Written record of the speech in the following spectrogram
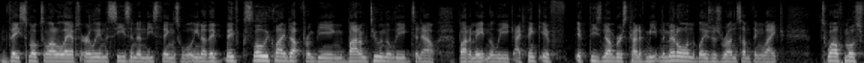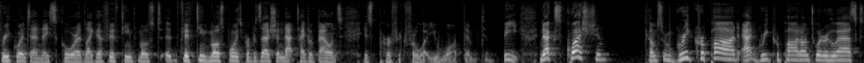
they smoked a lot of layups early in the season, and these things will, you know, they've they've slowly climbed up from being bottom two in the league to now bottom eight in the league. I think if if these numbers kind of meet in the middle, and the Blazers run something like 12th most frequent and they scored like the 15th most 15th most points per possession that type of balance is perfect for what you want them to be next question comes from Greek Krapod at Greek Krapod on Twitter, who asks,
